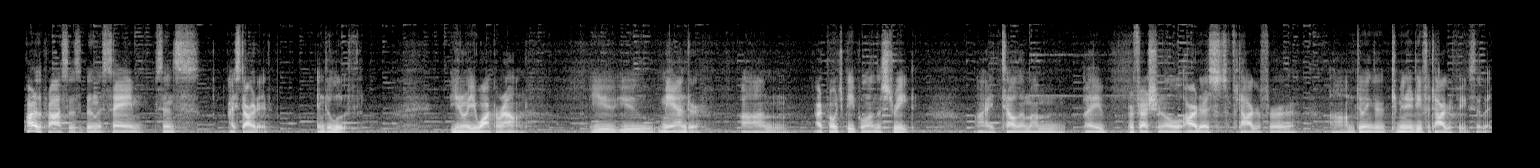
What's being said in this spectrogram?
Part of the process has been the same since I started in Duluth. You know, you walk around, you, you meander. Um, I approach people on the street. I tell them I'm a professional artist, photographer, um, doing a community photography exhibit.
